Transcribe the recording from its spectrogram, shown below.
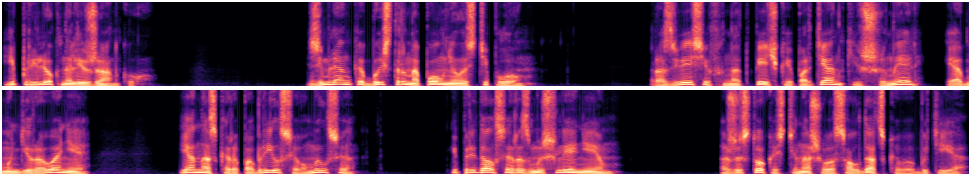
и прилег на лежанку. Землянка быстро наполнилась теплом. Развесив над печкой портянки, шинель и обмундирование, я наскоро побрился, умылся и предался размышлениям о жестокости нашего солдатского бытия.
